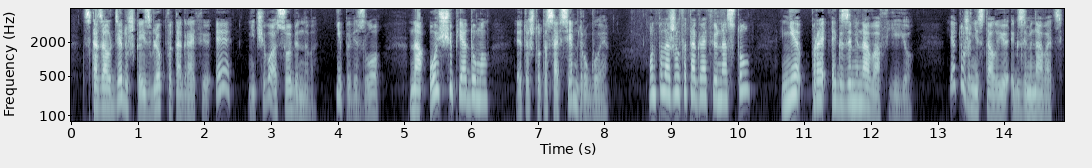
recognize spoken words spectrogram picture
— сказал дедушка и извлек фотографию. «Э, ничего особенного. Не повезло». На ощупь я думал, это что-то совсем другое. Он положил фотографию на стол, не проэкзаменовав ее. Я тоже не стал ее экзаменовать,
